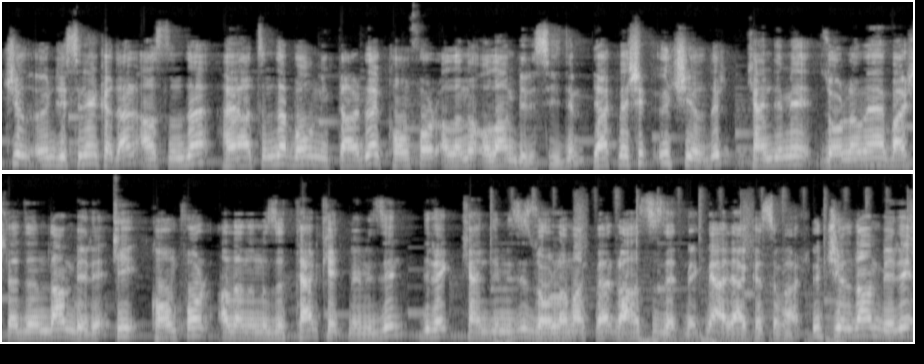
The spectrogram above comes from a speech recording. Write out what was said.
3 yıl öncesine kadar aslında hayatında bol miktarda konfor alanı olan birisiydim. Yaklaşık 3 yıldır kendimi zorlamaya başladığımdan beri ki konfor alanımızı terk etmemizin direkt kendimizi zorlamakla, rahatsız etmekle alakası var. 3 yıldan beri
